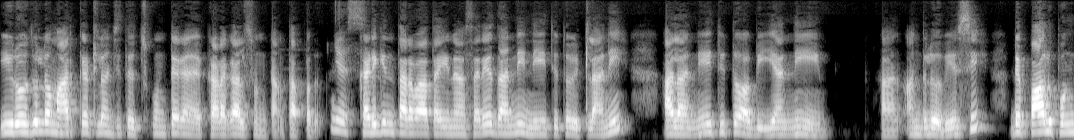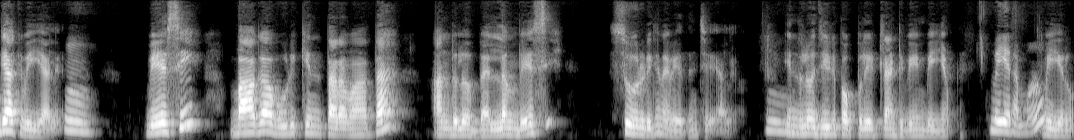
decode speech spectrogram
ఈ రోజుల్లో మార్కెట్లోంచి తెచ్చుకుంటే కడగాల్సి ఉంటాం తప్పదు. కడిగిన తర్వాత అయినా సరే దాన్ని నేతితో ఇట్లా అని అలా నేతితో ఆ బియ్యాన్ని అందులో వేసి అంటే పాలు పొంగాక వేయాలి వేసి బాగా ఉడికిన తర్వాత అందులో బెల్లం వేసి సూర్యుడికి నైవేద్యం చేయాలి. ఇందులో జీడిపప్పులు ఇట్లాంటివి ఏం వెయ్యం. వేయరమ్మా వెయ్యరు.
